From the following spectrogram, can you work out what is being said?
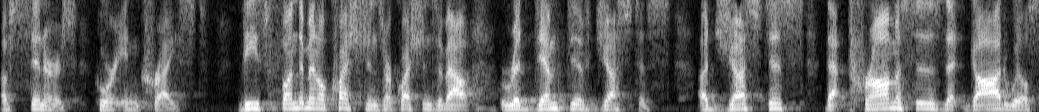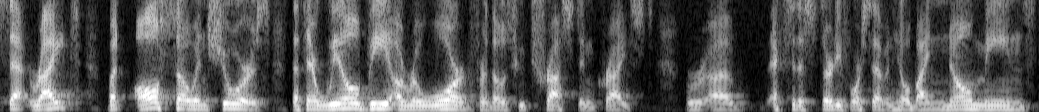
of sinners who are in Christ? These fundamental questions are questions about redemptive justice, a justice that promises that God will set right, but also ensures that there will be a reward for those who trust in Christ. Uh, Exodus 34 7, he'll by no means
